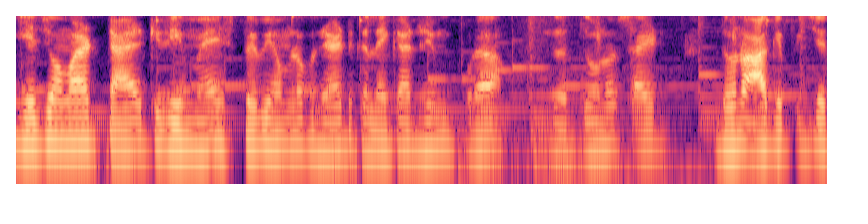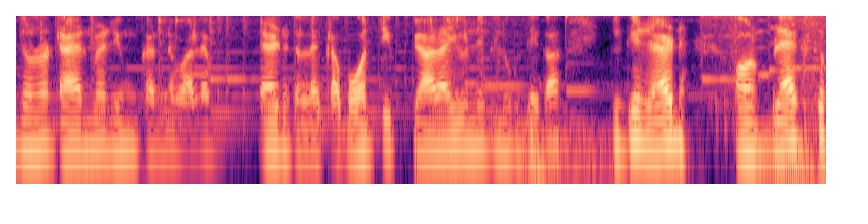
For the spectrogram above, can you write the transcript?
ये जो हमारा टायर की रिम है, इस पर भी हम लोग रेड कलर का रिम पूरा, दोनों साइड दोनों आगे पीछे दोनों टायर में रिम करने वाले रेड कलर का, बहुत ही प्यारा यूनिक लुक देगा, क्योंकि रेड और ब्लैक से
